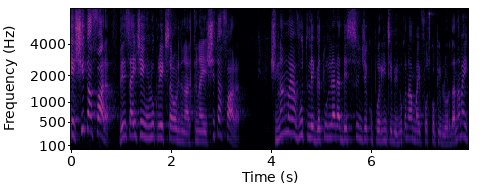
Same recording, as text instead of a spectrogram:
ieșit afară, vedeți aici e un lucru extraordinar, când a ieșit afară și n-am mai avut legăturile alea de sânge cu părinții lui, nu că n-am mai fost copilul lor, dar n-am mai,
